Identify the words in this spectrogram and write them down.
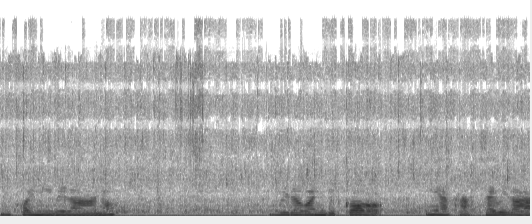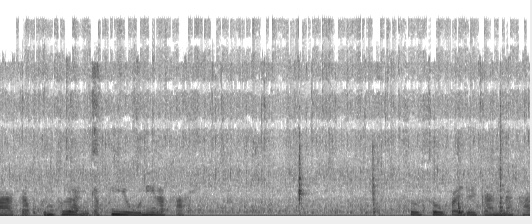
ไม่ค่อยมีเวลาเนาะ เวลาวันหยุดก็เนี่ยค่ะ ใช้เวลากับเพื่อนๆกับพี่ยูนี่แหละค่ะ สู้ๆไปด้วยกันนะคะ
